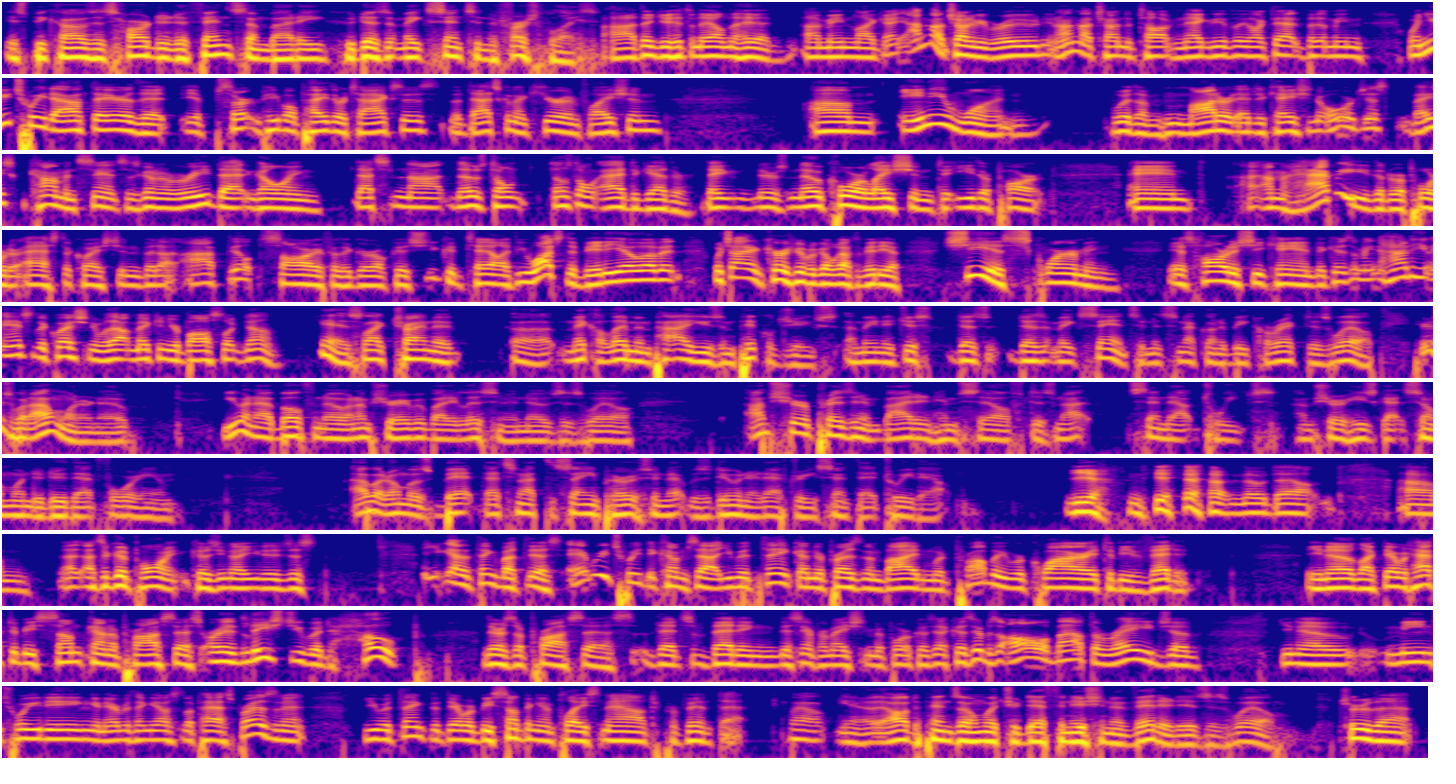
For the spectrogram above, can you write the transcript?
is because it's hard to defend somebody who doesn't make sense in the first place. I think you hit the nail on the head. I mean, like, I'm not trying to be rude and I'm not trying to talk negatively like that, but I mean, when you tweet out there that if certain people pay their taxes, that that's going to cure inflation, um, anyone with a moderate education or just basic common sense is going to read that going, that's not those don't those don't add together. They there's no correlation to either part, and I'm happy that the reporter asked the question, but I, I felt sorry for the girl because you could tell if you watch the video of it, which I encourage people to go watch the video. She is squirming as hard as she can because I mean, how do you answer the question without making your boss look dumb? Yeah, it's like trying to uh, make a lemon pie using pickle juice. I mean, it just doesn't doesn't make sense, and it's not going to be correct as well. Here's what I want to know: you and I both know, and I'm sure everybody listening knows as well. I'm sure President Biden himself does not send out tweets. I'm sure he's got someone to do that for him. I would almost bet that's not the same person that was doing it after he sent that tweet out. Yeah, yeah, no doubt. Um, that, that's a good point because you know you just you got to think about this. Every tweet that comes out, you would think under President Biden would probably require it to be vetted. You know, like there would have to be some kind of process, or at least you would hope there's a process that's vetting this information before, because because it was all about the rage of, you know, mean tweeting and everything else of the past president. You would think that there would be something in place now to prevent that. Well, you know, it all depends on what your definition of vetted is as well. True that.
